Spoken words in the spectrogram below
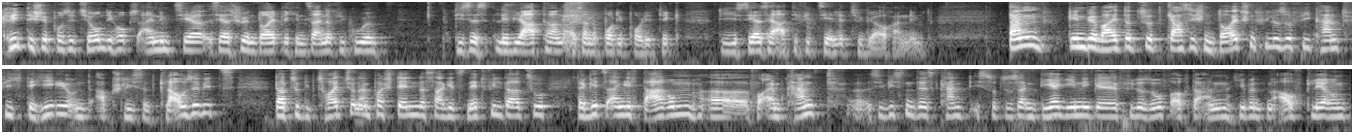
kritische Position, die Hobbes einnimmt, sehr, sehr schön deutlich in seiner Figur, dieses Leviathan als eine Bodypolitik, die sehr, sehr artifizielle Züge auch annimmt. Dann gehen wir weiter zur klassischen deutschen Philosophie, Kant, Fichte, Hegel und abschließend Clausewitz. Dazu gibt es heute schon ein paar Stellen, da sage ich jetzt nicht viel dazu. Da geht es eigentlich darum, äh, vor allem Kant, äh, Sie wissen das, Kant ist sozusagen derjenige Philosoph auch der anhebenden Aufklärung,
